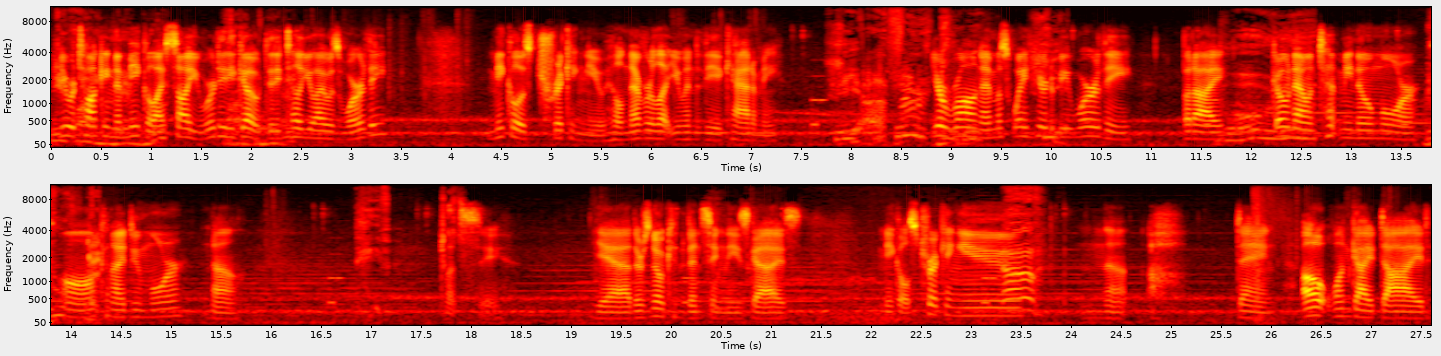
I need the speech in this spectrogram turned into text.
You were talking to Meekle. I saw you. Where did he go? Did he tell you I was worthy? Mikkel is tricking you. He'll never let you into the academy. You're wrong. I must wait here to be worthy. But I... Go now and tempt me no more. Aw, can I do more? No. Let's see. Yeah, there's no convincing these guys. Mikkel's tricking you. No. No. Oh, dang. Oh, one guy died.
